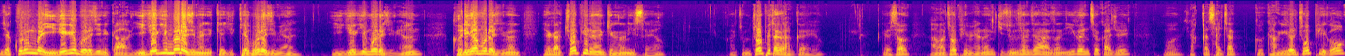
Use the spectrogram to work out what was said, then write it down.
이제 그런 거에 이격이 멀어지니까 이격이 멀어지면 이렇게 이렇게 멀어지면 이격이 멀어지면 거리가 멀어지면 얘가 좁히려는 경향은 있어요. 어, 좀 좁히다가 할 거예요. 그래서 아마 좁히면은 기준선 전환선 이 근처까지 뭐 약간 살짝 그 간격을 좁히고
